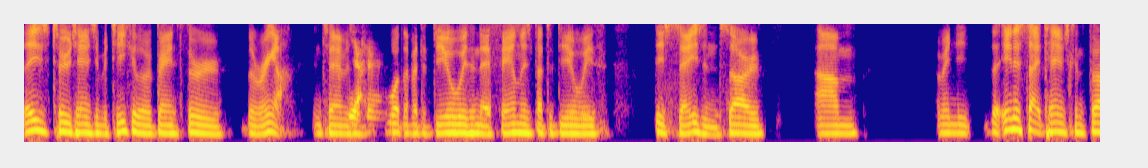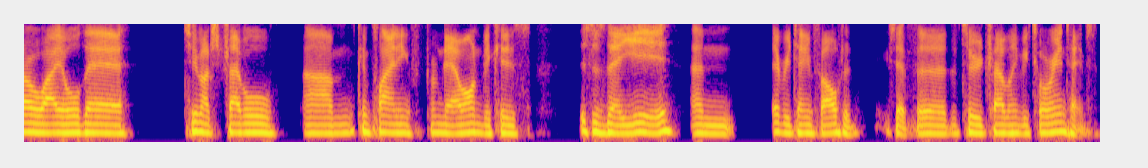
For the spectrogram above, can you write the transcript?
these two teams in particular have been through the wringer in terms yeah. of what they've had to deal with and their families have had to deal with this season. So, um, I mean, the interstate teams can throw away all their too much travel um, complaining from now on because this is their year and every team faltered except for the two travelling Victorian teams.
